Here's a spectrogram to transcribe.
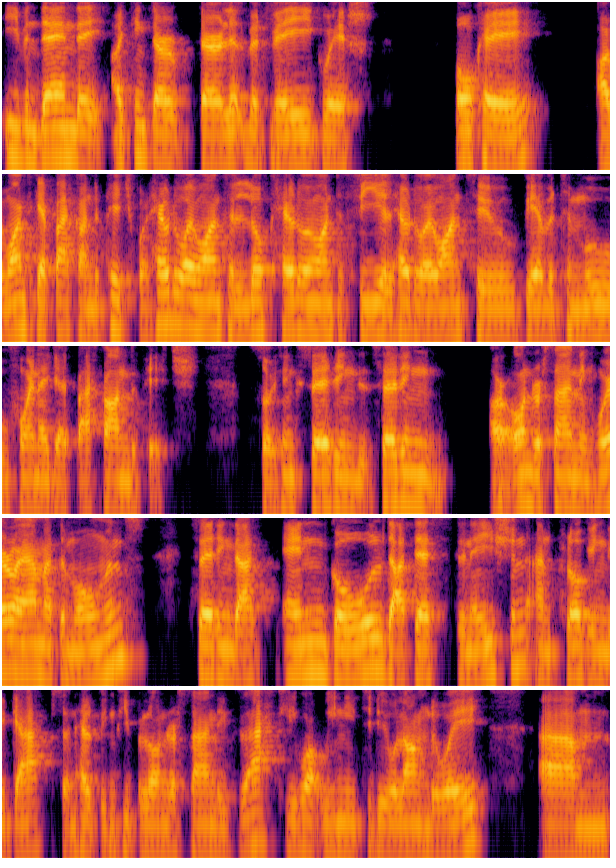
even then they I think they're they're a little bit vague with okay, I want to get back on the pitch, but how do I want to look? How do I want to feel? How do I want to be able to move when I get back on the pitch? So I think setting setting or understanding where I am at the moment setting that end goal, that destination, and plugging the gaps and helping people understand exactly what we need to do along the way. Um,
